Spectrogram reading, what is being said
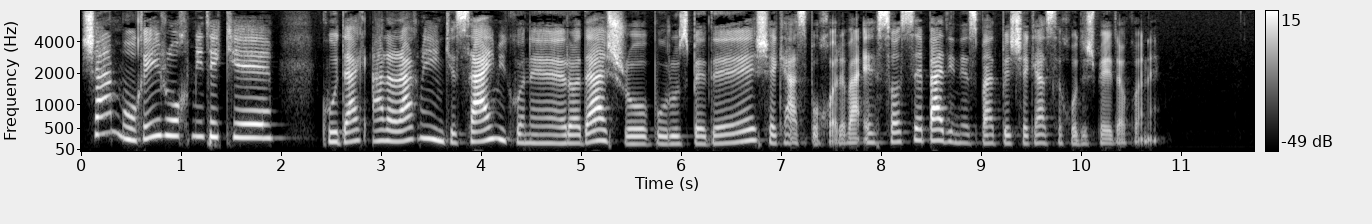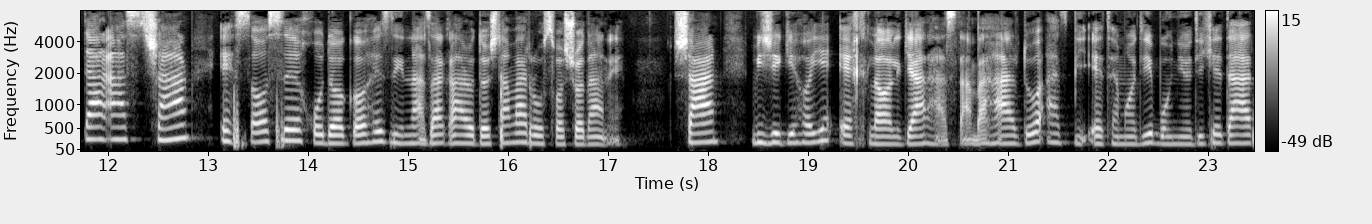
شرم موقعی رخ میده که کودک علا رقم این که سعی می‌کنه ارادهش رو بروز بده شکست بخوره و احساس بدی نسبت به شکست خودش پیدا کنه. در اصل شرم احساس خداگاه زیر نظر قرار داشتن و رسوا شدنه. شرم ویژگی های اخلالگر هستند و هر دو از بیاعتمادی بنیادی که در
